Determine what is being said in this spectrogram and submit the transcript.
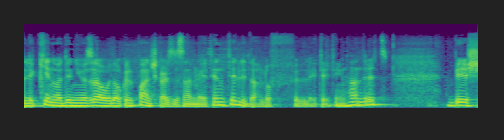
li kienu qegħdin jużaw dawk il-punch cards li semmejt inti li daħlu fil-late 1800s biex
